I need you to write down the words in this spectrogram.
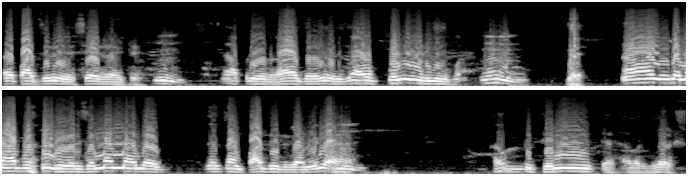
அதை பார்த்துட்டு சரி ரைட்டு ம். அப்படி ஒரு காலத்துல இருக்கு. அவ பொண்ணு நடிக்குதுப்பா ம். நான் இந்த நாற்பது வருஷமா அந்த இதைத்தான் பார்த்துட்டு ம். How to delete our words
